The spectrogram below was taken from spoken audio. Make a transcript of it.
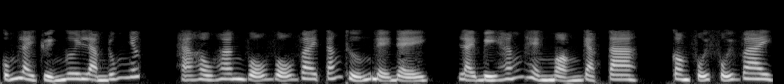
cũng là chuyện ngươi làm đúng nhất, hạ hầu hoang vỗ vỗ vai tán thưởng đệ đệ, lại bị hắn hèn mọn gạt ta, còn phủi phủi vai,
